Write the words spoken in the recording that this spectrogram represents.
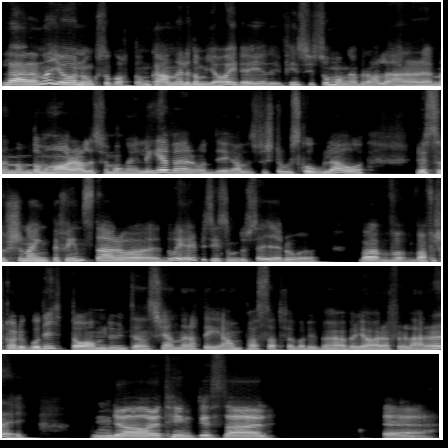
lärarna gör nog så gott de kan, eller de gör ju det. Det finns ju så många bra lärare, men om de har alldeles för många elever och det är alldeles för stor skola och resurserna inte finns där, och då är det precis som du säger. Då, va, va, varför ska du gå dit då om du inte ens känner att det är anpassat för vad du behöver göra för att lära dig? Mm, ja, jag tänker så här. Eh,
